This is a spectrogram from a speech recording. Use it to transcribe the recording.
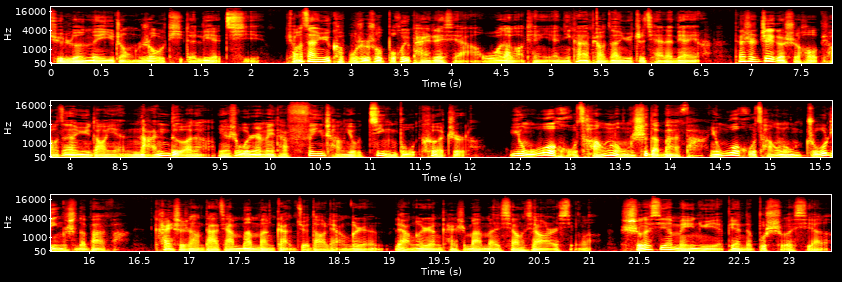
去沦为一种肉体的猎奇，朴赞玉可不是说不会拍这些啊！我的老天爷，你看朴赞玉之前的电影，但是这个时候朴赞玉导演难得的，也是我认为他非常有进步克制了，用卧虎藏龙式的办法，用卧虎藏龙竹林式的办法，开始让大家慢慢感觉到两个人，两个人开始慢慢相向而行了，蛇蝎美女也变得不蛇蝎了。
